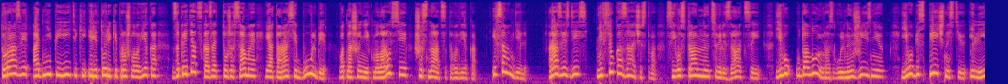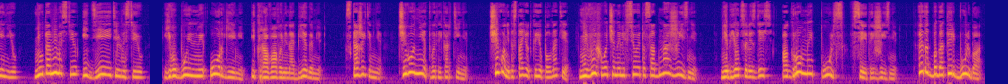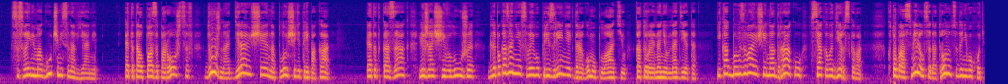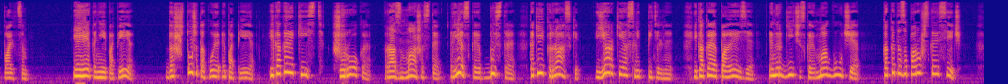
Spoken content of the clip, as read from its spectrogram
то разве одни пиитики и риторики прошлого века запретят сказать то же самое и о Тарасе Бульбе в отношении к Малороссии XVI века? И в самом деле – Разве здесь не все казачество с его странной цивилизацией, его удалою разгульную жизнью, его беспечностью и ленью, неутомимостью и деятельностью, его буйными оргиями и кровавыми набегами? Скажите мне, чего нет в этой картине? Чего не достает к ее полноте? Не выхвачено ли все это со дна жизни? Не бьется ли здесь огромный пульс всей этой жизни? Этот богатырь Бульба со своими могучими сыновьями. Это толпа запорожцев, дружно отдирающая на площади Трепака. Этот казак, лежащий в луже, для показания своего презрения к дорогому платью, которое на нем надето, и как бы вызывающий на драку всякого дерзкого, кто бы осмелился дотронуться до него хоть пальцем. И это не эпопея. Да что же такое эпопея? И какая кисть, широкая, Размашистая, резкая, быстрая, какие краски, яркие и ослепительные. И какая поэзия, энергическая, могучая, как эта запорожская сечь,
